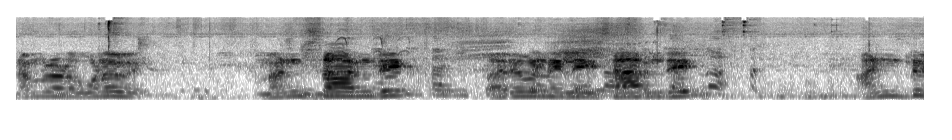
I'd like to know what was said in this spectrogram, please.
நம்மளோட உணவு மண் சார்ந்து பருவநிலை சார்ந்து அன்று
